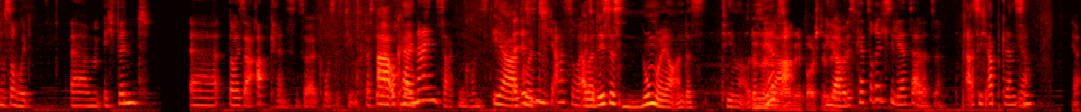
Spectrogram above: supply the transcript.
nur sagen wollte, ähm, ich finde, äh, da ist auch Abgrenzen so ein großes Thema. Dass du Ah, einfach okay. mal Nein sagen kannst. Ja, Weil das gut. ist nämlich auch so. Aber Also, das ist nummer ja an das Thema, oder Das ist eine andere Baustelle. ja, aber das gehört zur Resilienz auch dazu. Ah, Sich abgrenzen. Ja. Ja.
